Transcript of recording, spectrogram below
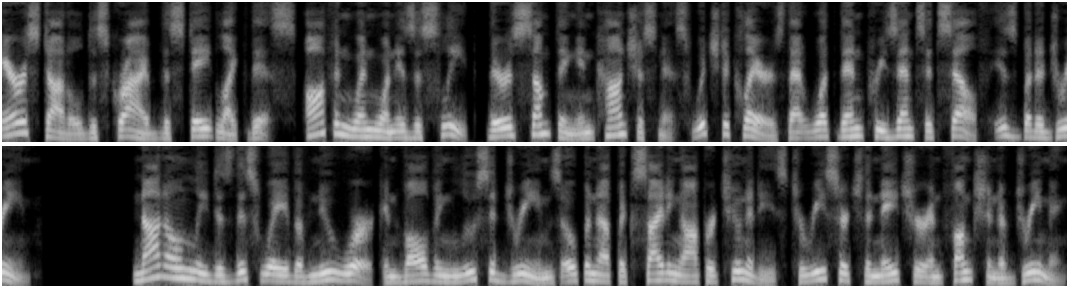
Aristotle described the state like this Often, when one is asleep, there is something in consciousness which declares that what then presents itself is but a dream. Not only does this wave of new work involving lucid dreams open up exciting opportunities to research the nature and function of dreaming,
